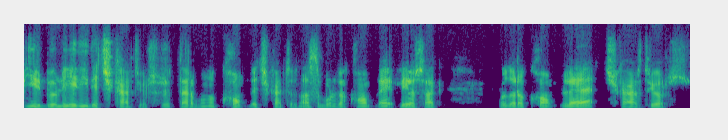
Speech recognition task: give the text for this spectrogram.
1 bölü 7'yi de çıkartıyoruz. Çocuklar bunu komple çıkartıyoruz. Nasıl burada komple ekliyorsak burada da komple çıkartıyoruz.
